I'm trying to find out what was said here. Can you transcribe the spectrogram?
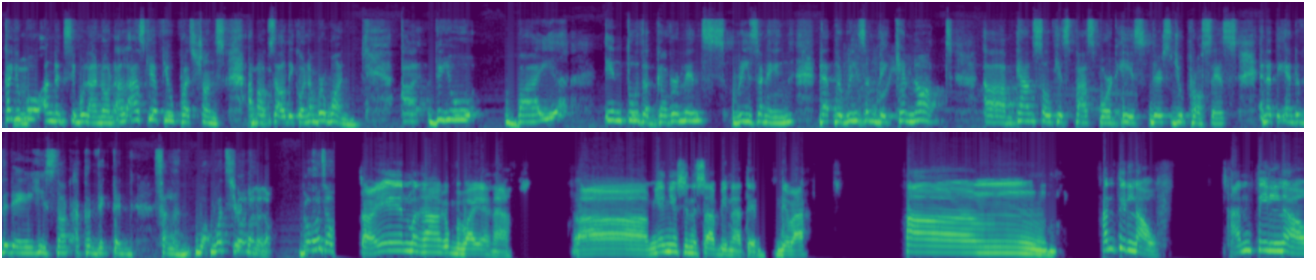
Kayo po ang nagsimula noon. I'll ask you a few questions about Zaldico. Number one, uh, do you buy into the government's reasoning that the reason they cannot um, cancel his passport is there's due process, and at the end of the day, he's not a convicted felon? What's your No, no, no, no. Doon sa So, yan mga kababayan ha. Um, yan yung sinasabi natin, di ba? Um, until now, until now,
